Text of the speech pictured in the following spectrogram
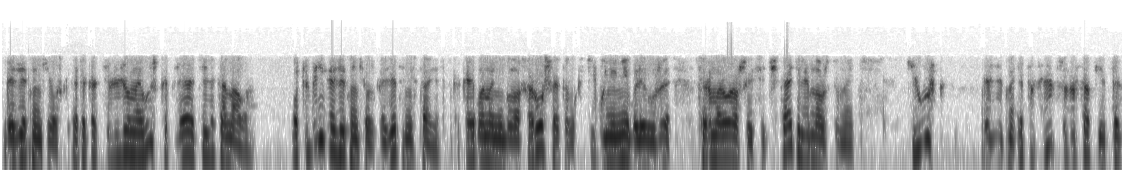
газетный киоск – это как телевизионная вышка для телеканала. Вот убери газетный киоск, газета не станет. Какая бы она ни была хорошая, там, какие бы у нее ни были уже сформировавшиеся читатели множественные, киоск газетный – это средство доставки, это,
